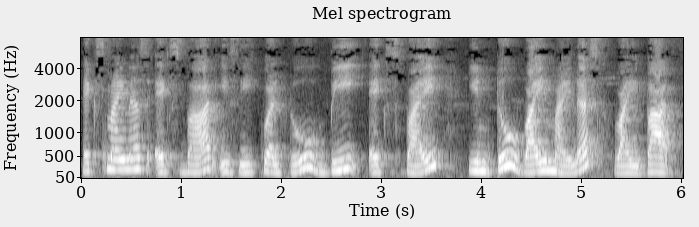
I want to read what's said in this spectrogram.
x minus x bar is equal to bxy into y minus y bar.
